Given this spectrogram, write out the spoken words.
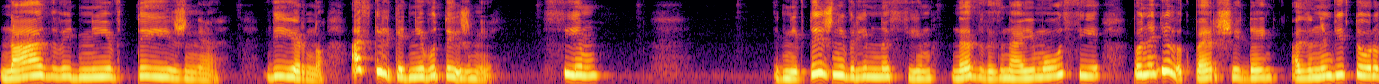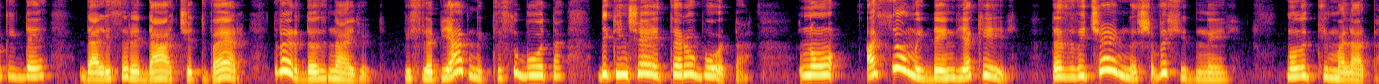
Назви днів тижня. Вірно. А скільки днів у тижні? Сім. Днів тижнів рівно сім. Назви знаємо усі. Понеділок перший день, а за ним вівторок йде. Далі середа, четвер. Твердо знають. Після п'ятниці субота, де кінчається робота. Ну, а сьомий день який? Та, звичайно ж, вихідний. Молодці малята.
